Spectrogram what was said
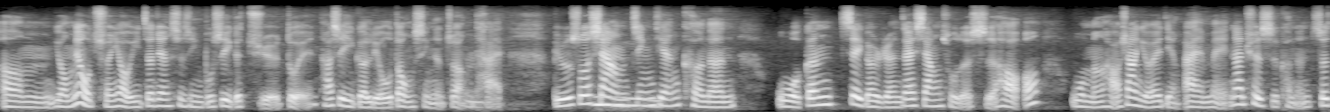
嗯，有没有纯友谊这件事情不是一个绝对，它是一个流动性的状态。嗯、比如说，像今天可能我跟这个人在相处的时候，嗯、哦，我们好像有一点暧昧，那确实可能这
